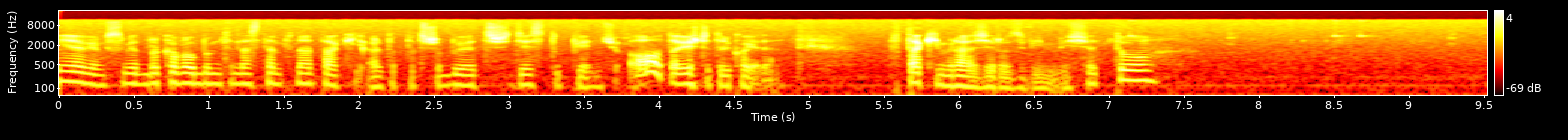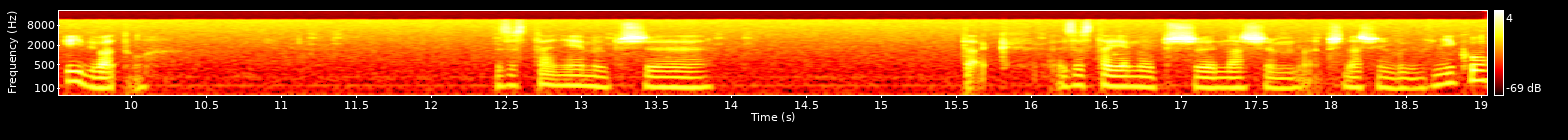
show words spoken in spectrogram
Nie wiem, w sumie odblokowałbym te następne ataki, ale to potrzebuję 35. O, to jeszcze tylko jeden. W takim razie rozwijmy się tu. I dwa tu. Zostaniemy przy... Tak, zostajemy przy naszym, przy naszym wojowniku.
